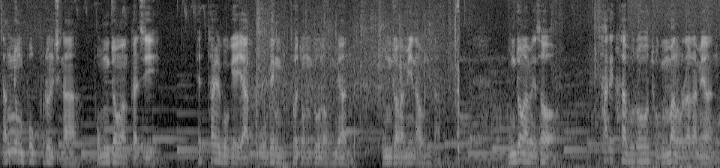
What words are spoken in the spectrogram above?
쌍용폭포를 지나 봉정암까지 해탈곡에 약 500m 정도 넘으면 봉정암이 나옵니다. 봉정암에서 사리탑으로 조금만 올라가면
